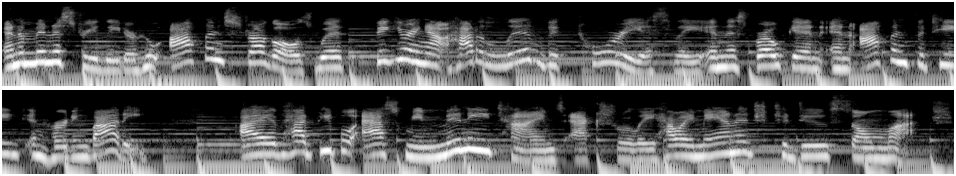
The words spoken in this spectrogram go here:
and a ministry leader who often struggles with figuring out how to live victoriously in this broken and often fatigued and hurting body. I've had people ask me many times, actually, how I manage to do so much.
